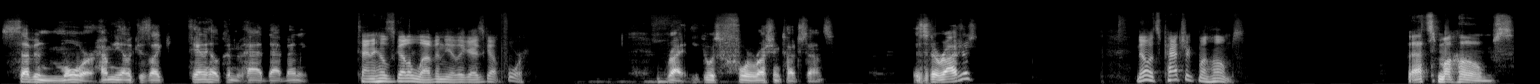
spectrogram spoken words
Seven more. How many? Because like Tannehill couldn't have had that many. Tannehill's got 11. The other guy's got four. Right. It was four rushing touchdowns. Is it Rodgers? No, it's Patrick Mahomes. That's Mahomes.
